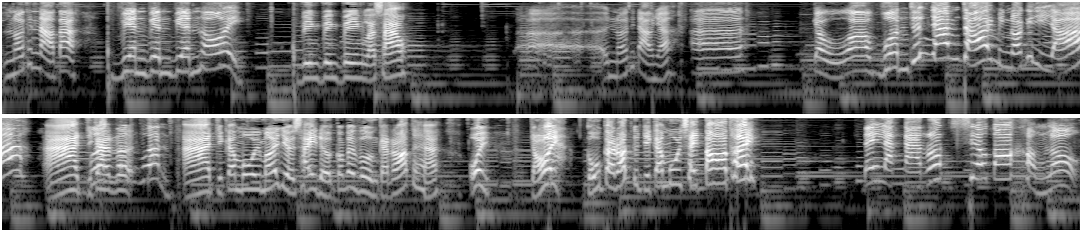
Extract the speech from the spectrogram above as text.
Nói thế nào ta? Viền viền viền thôi. Viền viền viền là sao? À, Nói thế nào nhỉ? À, Kiểu uh, vườn chứ nhăm trời Mình nói cái gì vậy? À chị vườn, ca vườn, vườn. À chị ca mui mới vừa xây được có cái vườn cà rốt thôi hả? Ui trời à. Củ cà rốt của chị ca mui xây to thế. Đây là cà rốt siêu to khổng lồ.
